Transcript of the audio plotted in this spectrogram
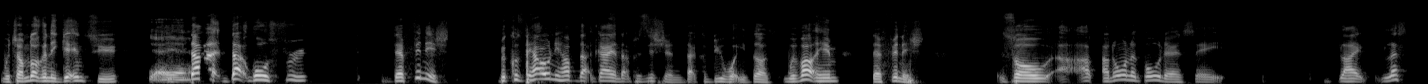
which I'm not going to get into, Yeah, yeah. that that goes through, they're finished because they only have that guy in that position that could do what he does. Without him, they're finished. So I, I don't want to go there and say, like, let's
